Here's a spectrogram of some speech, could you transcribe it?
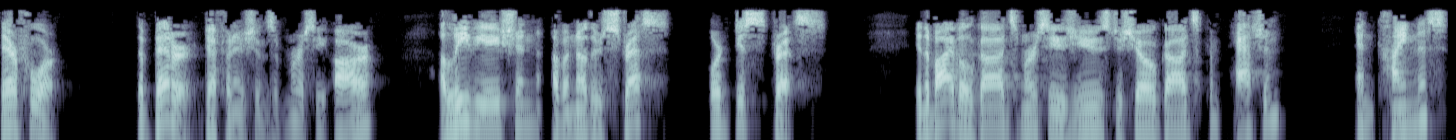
Therefore, the better definitions of mercy are alleviation of another's stress or distress. In the Bible, God's mercy is used to show God's compassion and kindness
